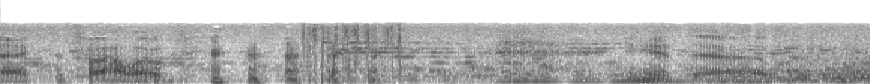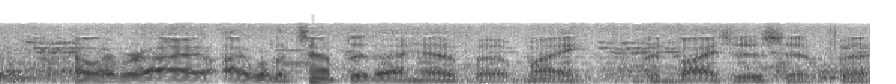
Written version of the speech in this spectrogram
act to follow. and uh, however, I, I will attempt it. I have uh, my advisors have uh,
